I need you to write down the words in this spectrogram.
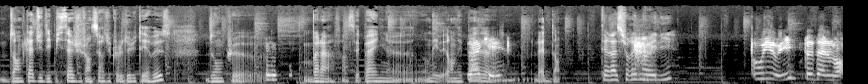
dans le cadre du dépistage du cancer du col de l'utérus. Donc euh, Mm. voilà, enfin c'est pas une, on n'est on n'est pas là-dedans. T'es rassurée, Noélie? Oui, oui, totalement.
